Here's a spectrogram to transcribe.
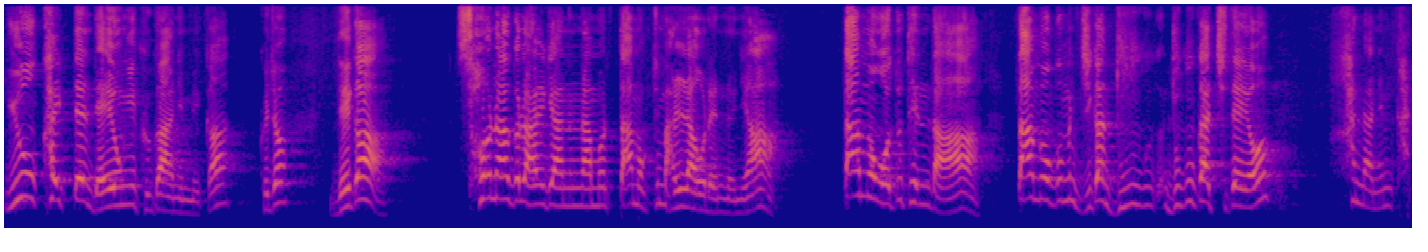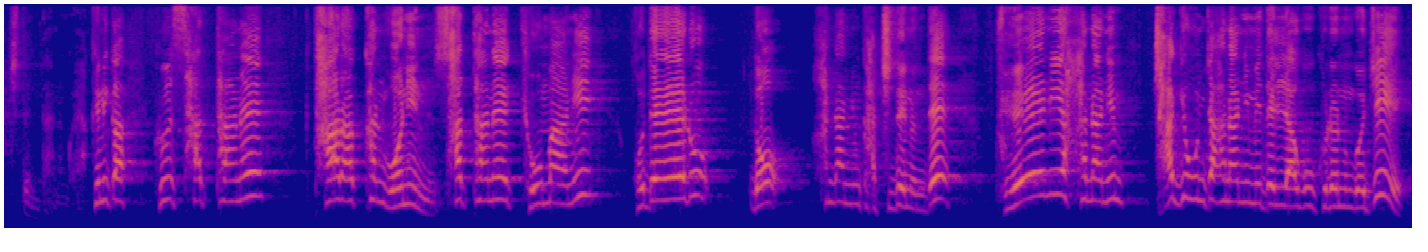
유혹할 때 내용이 그거 아닙니까? 그죠? 내가 선악을 알게 하는 나무 따먹지 말라 그랬느냐? 따먹어도 된다. 따먹으면 네가 누구, 누구 같이 돼요? 하나님 같이 된다는 거야. 그러니까 그 사탄의 타락한 원인, 사탄의 교만이 그대로 너 하나님 같이 되는데 괜히 하나님 자기 혼자 하나님이 되려고 그러는 거지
